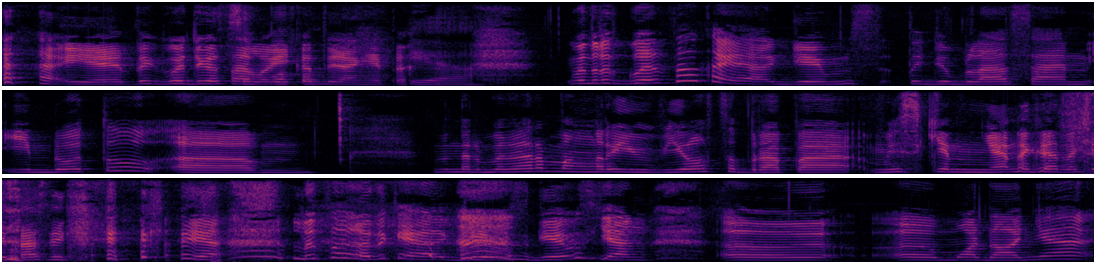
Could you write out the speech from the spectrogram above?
iya itu gue juga selalu ikut yang itu. iya. Menurut gue tuh kayak games 17-an Indo tuh em, bener-bener meng-reveal seberapa miskinnya negara kita sih. Kayak lu tuh gak sih kayak games-games yang eh, eh, modalnya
